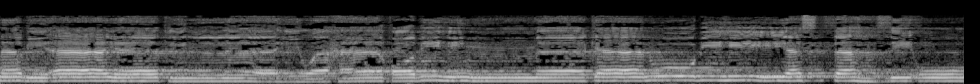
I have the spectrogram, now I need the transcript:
بآيات الله وحاق بهم ما كانوا به يستهزئون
